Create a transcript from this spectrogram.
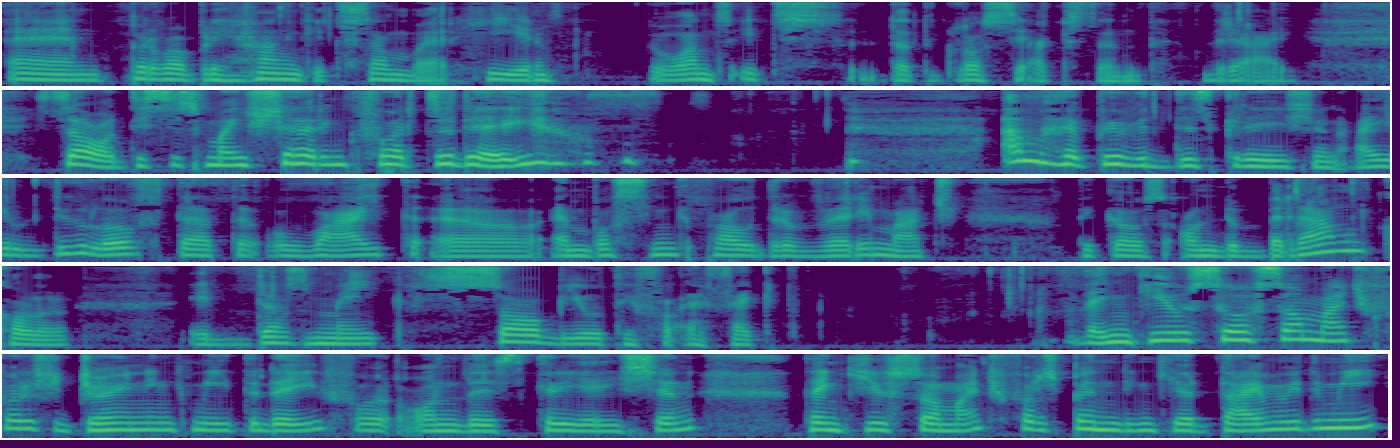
and probably hang it somewhere here once it's that glossy accent dry. So this is my sharing for today. I'm happy with this creation. I do love that white uh, embossing powder very much because on the brown color it does make so beautiful effect. Thank you so so much for joining me today for on this creation. Thank you so much for spending your time with me.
